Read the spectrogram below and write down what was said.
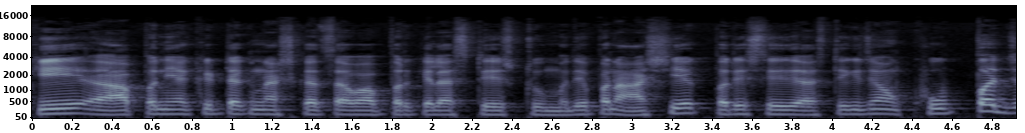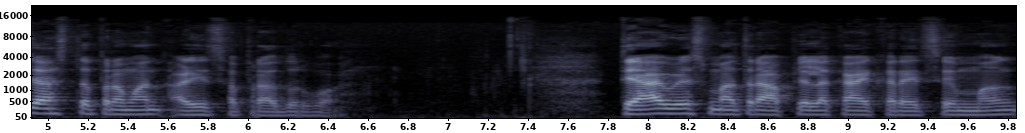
की आपण या कीटकनाशकाचा वापर केला स्टेज टूमध्ये पण अशी एक परिस्थिती असते की जेव्हा खूपच जास्त प्रमाणात अळीचा प्रादुर्भाव त्यावेळेस मात्र आपल्याला काय करायचं आहे मग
